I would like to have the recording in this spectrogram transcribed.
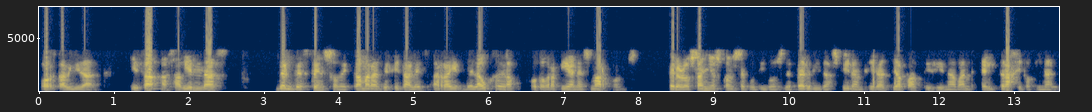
portabilidad, quizá a sabiendas del descenso de cámaras digitales a raíz del auge de la fotografía en smartphones pero los años consecutivos de pérdidas financieras ya vaticinaban el trágico final.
